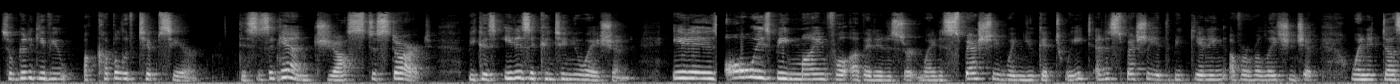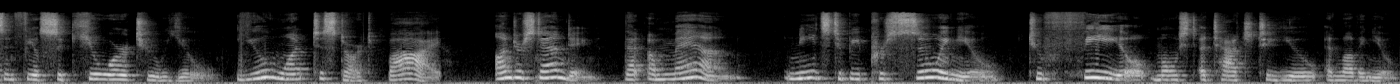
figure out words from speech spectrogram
So I'm going to give you a couple of tips here. This is again just to start because it is a continuation. It is always being mindful of it in a certain way, and especially when you get tweaked, and especially at the beginning of a relationship when it doesn't feel secure to you you want to start by understanding that a man needs to be pursuing you to feel most attached to you and loving you.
